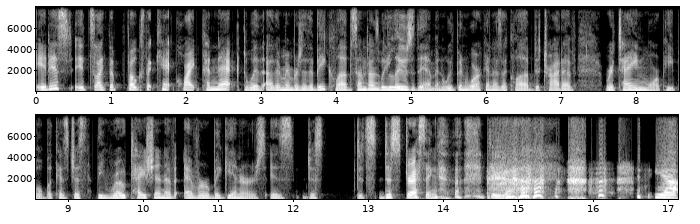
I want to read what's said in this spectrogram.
it is it's like the folks that can't quite connect with other members of the bee club sometimes we lose them and we've been working as a club to try to retain more people because just the rotation of ever beginners is just dis- distressing to yeah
